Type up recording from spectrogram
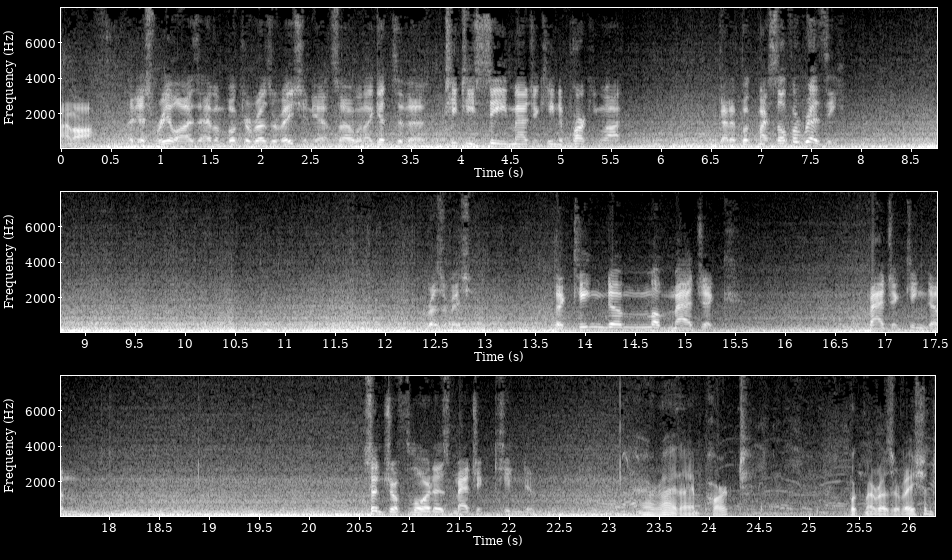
I'm off. I just realized I haven't booked a reservation yet, so when I get to the TTC Magic Kingdom parking lot, gotta book myself a resi. Reservation. The Kingdom of Magic. Magic Kingdom. Central Florida's Magic Kingdom. All right, I am parked. Booked my reservation.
